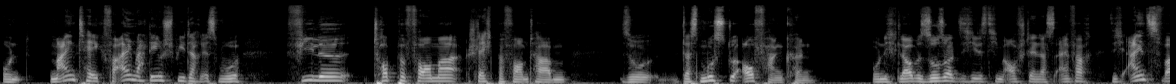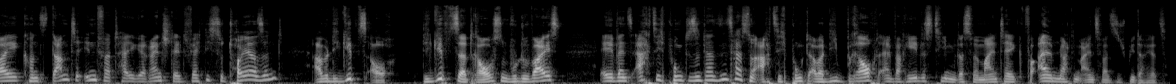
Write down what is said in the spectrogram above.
Und mein Take, vor allem nach dem Spieltag, ist, wo viele Top-Performer schlecht performt haben, so, das musst du auffangen können. Und ich glaube, so sollte sich jedes Team aufstellen, dass einfach sich ein, zwei konstante Innenverteidiger reinstellt, vielleicht nicht so teuer sind, aber die gibt's auch. Die gibt's da draußen, wo du weißt, ey, wenn es 80 Punkte sind, dann sind es halt nur 80 Punkte, aber die braucht einfach jedes Team. Und das wäre mein Take, vor allem nach dem 21. Spieltag jetzt.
